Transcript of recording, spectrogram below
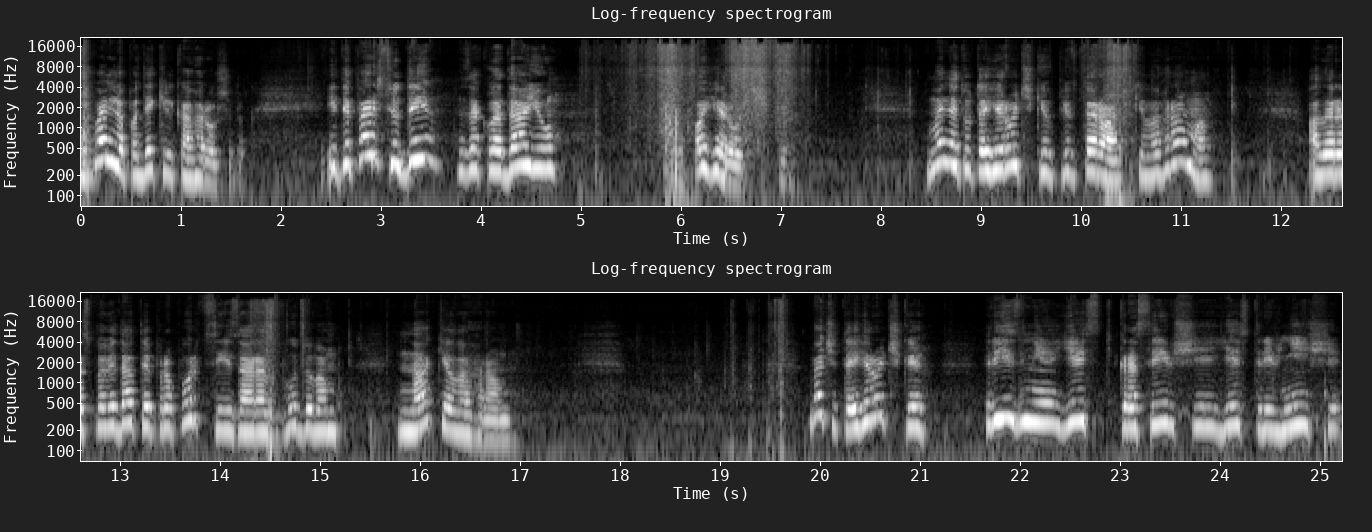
Буквально по декілька горошинок. І тепер сюди закладаю огірочки. У мене тут огірочків півтора кілограма, але розповідати пропорції зараз буду вам на кілограм. Бачите, огірочки різні, є красивші, є рівніші,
